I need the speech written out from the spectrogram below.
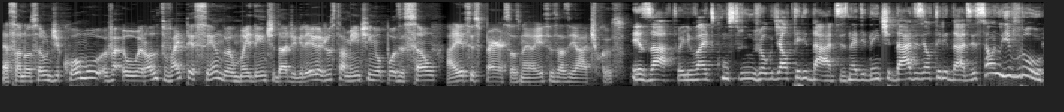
essa noção de como o Heródoto vai tecendo uma identidade grega justamente em oposição a esses persas, né? A esses asiáticos. Exato. Ele vai construir um jogo de alteridades, né? De identidades e alteridades. Esse é um livro,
